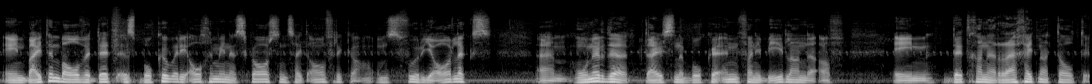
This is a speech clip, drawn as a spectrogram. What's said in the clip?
En buitenbehalwe dit is bokke oor die algemeen skaars in Suid-Afrika. Ons voer jaarliks ehm um, honderde duisende bokke in van die buurlande af en dit gaan reguit Natal toe.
